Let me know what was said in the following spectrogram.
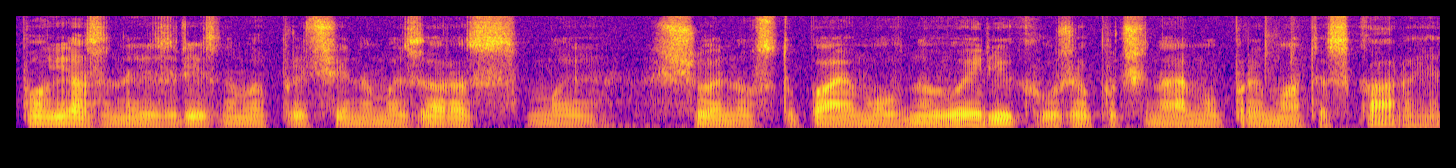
пов'язаний з різними причинами. Зараз ми щойно вступаємо в новий рік, вже починаємо приймати скарги.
